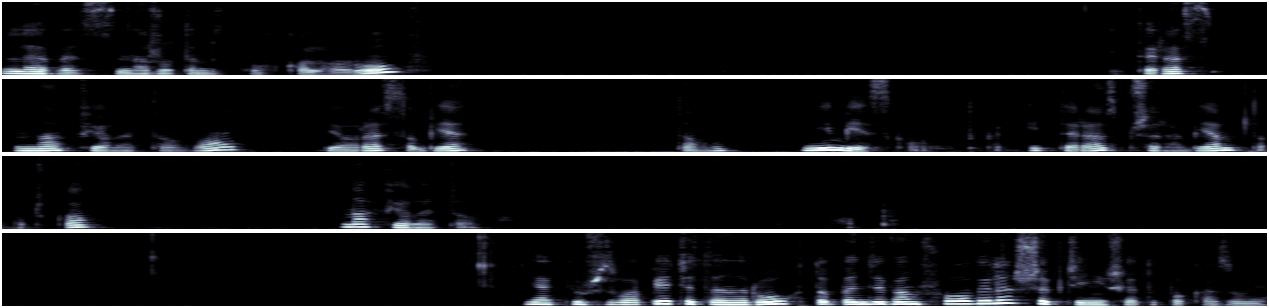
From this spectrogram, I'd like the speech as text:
Lewe z narzutem z dwóch kolorów. I teraz na fioletową biorę sobie tą niebieską nitkę. I teraz przerabiam to oczko na fioletowo. Hop. Jak już złapiecie ten ruch, to będzie Wam szło o wiele szybciej niż ja tu pokazuję.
